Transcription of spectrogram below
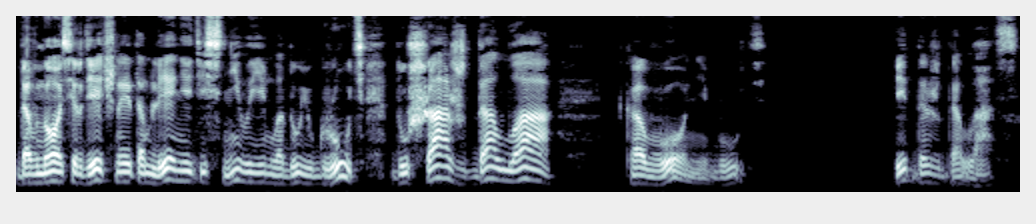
Давно сердечное томление теснило ей молодую грудь. Душа ждала кого-нибудь и дождалась.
